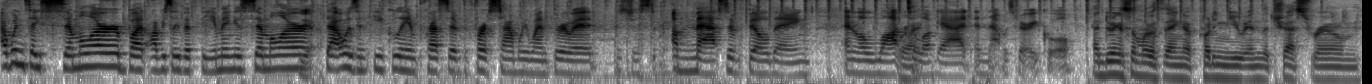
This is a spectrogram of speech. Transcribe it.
I wouldn't say similar, but obviously the theming is similar. Yeah. That was an equally impressive. The first time we went through it, It's just a massive building and a lot to look at, and that was very cool. and doing a similar thing of putting you in the chess room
